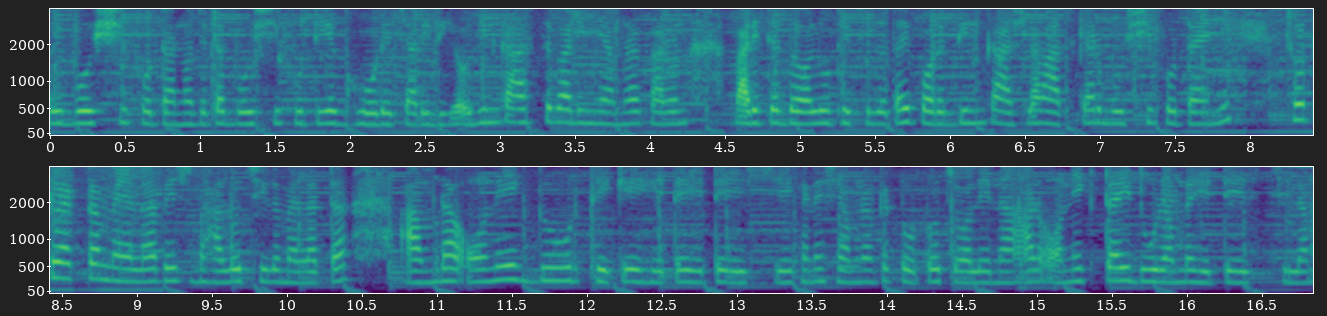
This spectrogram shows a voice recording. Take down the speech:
ওই বসি ফোটানো, যেটা বসি ফুটিয়ে ঘোরে চারিদিকে। ওই দিনকে আসতে পারিনি আমরা, কারণ বাড়িতে দল উঠেছিল, তাই পরের দিনকে আসলাম। আজকে আর বসি ফোটায়নি। ছোট একটা মেলা, বেশ ভালো ছিল মেলাটা। আমরা অনেক দূর থেকে হেঁটে হেঁটে এসেছি। এখানে সামনে একটা টোটো চলে না, আর অনেকটাই দূর আমরা হেঁটে এসেছিলাম।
